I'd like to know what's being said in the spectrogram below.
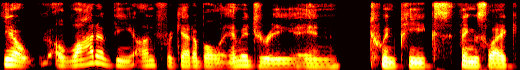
you know, a lot of the unforgettable imagery in Twin Peaks, things like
